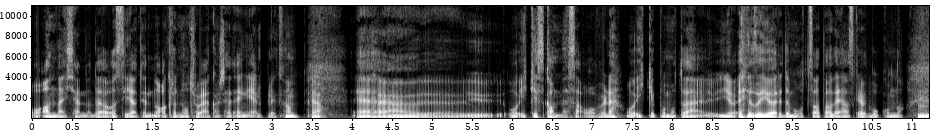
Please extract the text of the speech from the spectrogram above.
å anerkjenne det og si at jeg, nå, akkurat nå tror jeg kanskje jeg trenger hjelp, liksom. Ja. Eh, og ikke skamme seg over det, og ikke på en måte gjøre, altså gjøre det motsatte av det jeg har skrevet bok om. da. Mm.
